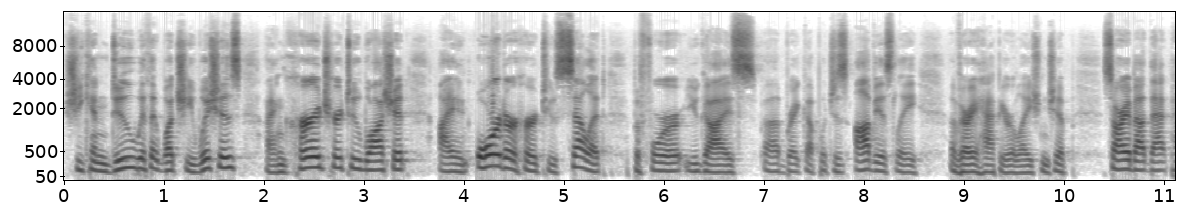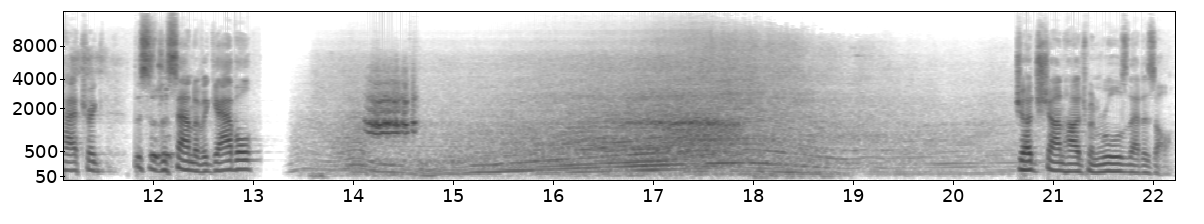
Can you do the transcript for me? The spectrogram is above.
She can do with it what she wishes. I encourage her to wash it. I order her to sell it before you guys uh, break up, which is obviously a very happy relationship. Sorry about that, Patrick. This is the sound of a gavel. Judge John Hodgman rules, that is all.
